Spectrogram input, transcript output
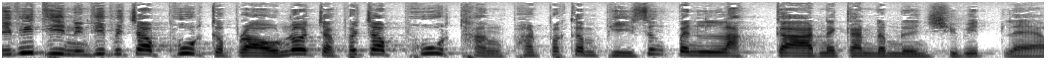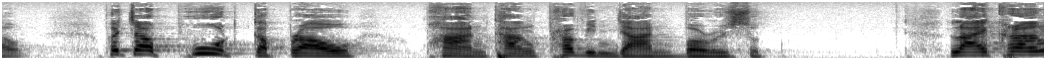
อีกวิธีหนึ่งที่พระเจ้าพูดกับเรา นอกจากพระเจ้าพูดทางพันพระคัมภีร์ซึ่งเป็นหลักการในการดำเนินชีวิตแล้ว พระเจ้าพูดกับเราผ่านทางพระวิญญาณบริสุทธิ์ หลายครั้ง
